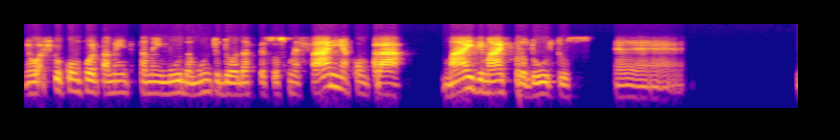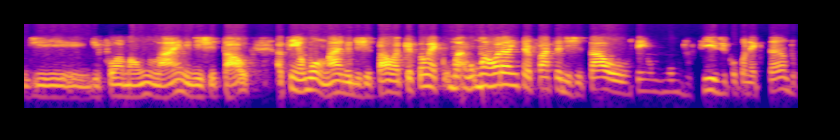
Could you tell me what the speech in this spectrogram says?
Eu acho que o comportamento também muda muito do, das pessoas começarem a comprar mais e mais produtos é, de, de forma online, digital. Assim, é um online, o digital. A questão é, uma, uma hora a interface é digital, tem um mundo físico conectando,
